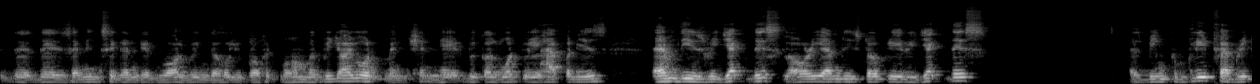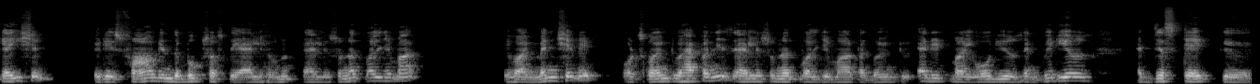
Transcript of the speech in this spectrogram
the, there's an incident involving the Holy Prophet Muhammad, which I won't mention here because what will happen is Ahmadis reject this, Lahori Ahmadis totally reject this as being complete fabrication. It is found in the books of the Ahl Sunnat wal Jamaat. If I mention it, what's going to happen is Ahl Sunnat wal Jamaat are going to edit my audios and videos and just take uh,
